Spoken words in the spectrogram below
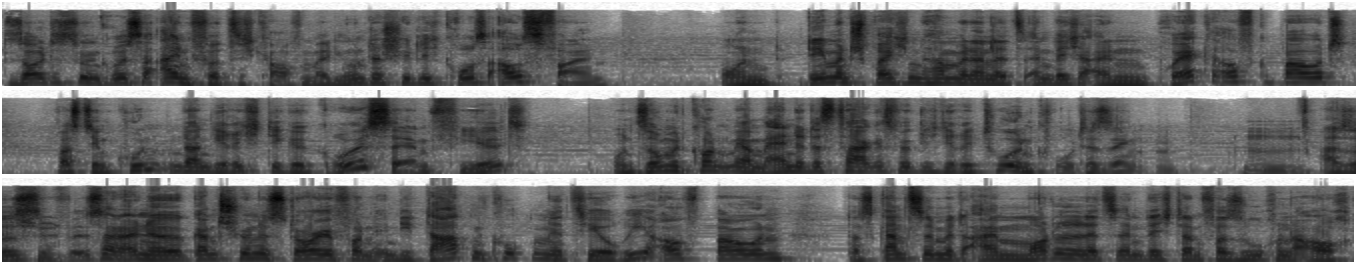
solltest du in Größe 41 kaufen, weil die unterschiedlich groß ausfallen. Und dementsprechend haben wir dann letztendlich ein Projekt aufgebaut, was dem Kunden dann die richtige Größe empfiehlt. Und somit konnten wir am Ende des Tages wirklich die Retourenquote senken. also es schön. ist halt eine ganz schöne Story von in die Daten gucken, eine Theorie aufbauen, das Ganze mit einem Model letztendlich dann versuchen, auch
